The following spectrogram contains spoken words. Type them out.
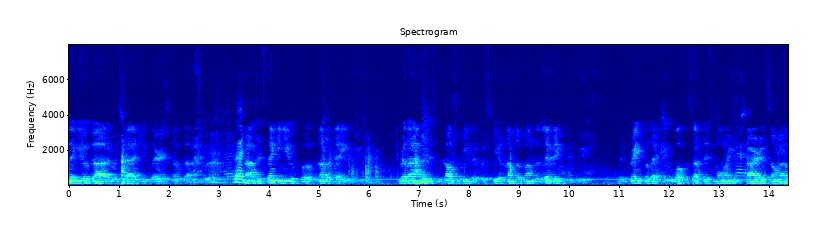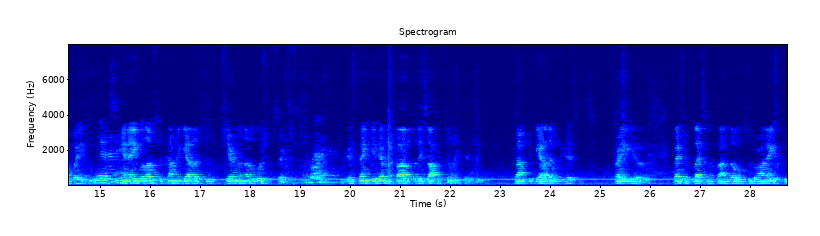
that you're God and besides you there is no God. Right. God, just thanking you for another day. We realize that it's because of you that we're still numbered among the living, and we're just grateful that you woke us up this morning and started us on our way, Yes. enable us to come together to share in another worship service. Right. We just thank you, Heavenly Father, for this opportunity to come together and we just pray uh, special blessing upon those who are unable to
